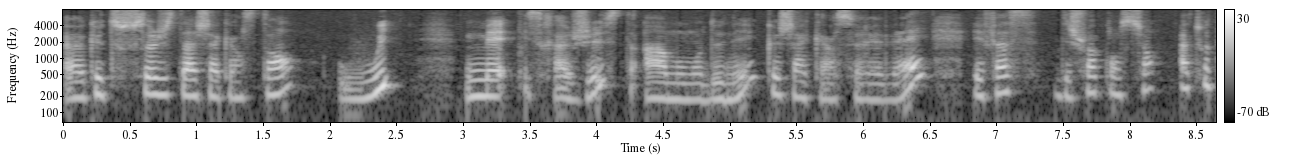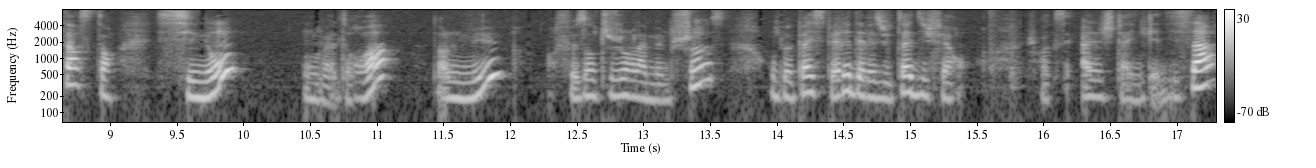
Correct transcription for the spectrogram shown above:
que tout soit juste à chaque instant, oui, mais il sera juste à un moment donné que chacun se réveille et fasse des choix conscients à tout instant. Sinon, on va droit dans le mur en faisant toujours la même chose. On ne peut pas espérer des résultats différents. Je crois que c'est Einstein qui a dit ça.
